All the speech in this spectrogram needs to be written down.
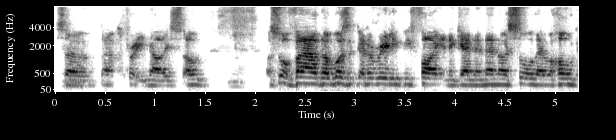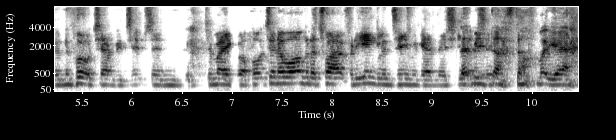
So that was pretty nice. I, I sort of vowed I wasn't going to really be fighting again, and then I saw they were holding the World Championships in Jamaica. I thought, "Do you know what, I'm going to try out for the England team again this year. Let me dust off my yeah.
